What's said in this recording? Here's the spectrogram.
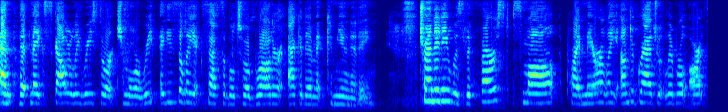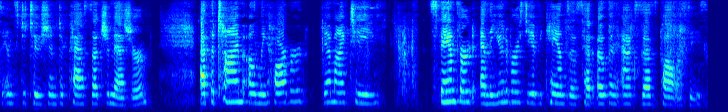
and that makes scholarly research more re- easily accessible to a broader academic community. Trinity was the first small, primarily undergraduate liberal arts institution to pass such a measure. At the time, only Harvard, MIT, Stanford, and the University of Kansas had open access policies.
